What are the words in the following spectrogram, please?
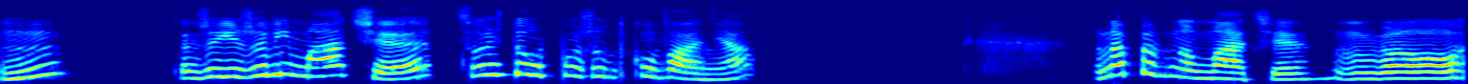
Mm? Także jeżeli macie coś do uporządkowania, na pewno macie, bo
